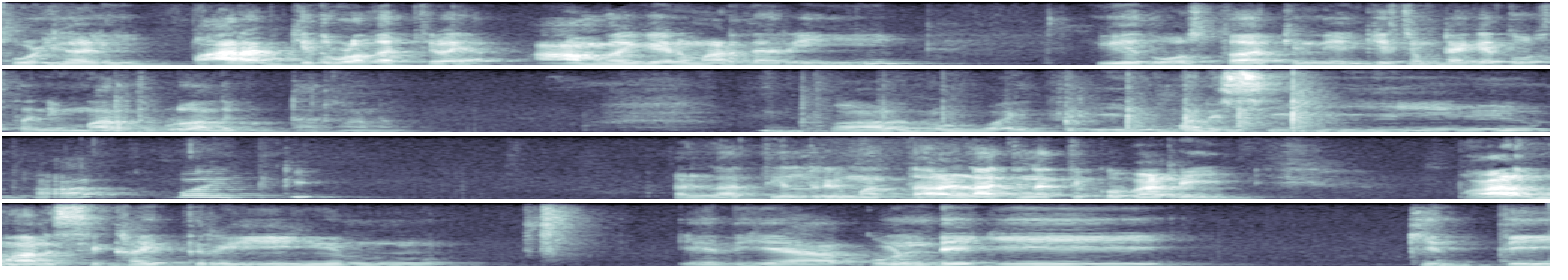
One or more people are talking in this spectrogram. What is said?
ಸುಳ್ಳು ಹೇಳಿ, ಪಾರ ಹಾಕಿದ್ರೊಳಗೆ ಅಂತೇಳಿ ಆಮ್ಯಾಗ ಏನು ಮಾಡ್ದೆ ರೀ, ಏ ದೋಸ್ತ, ಆಕಿನ ಎಂಗೇಜ್ಮೆಂಟ್ ಆಗ್ಯದ ದೋಸ್ತ ನೀವು ಮರ್ತು ಬಿಡು ಅಂದ್ಬಿಟ್ಟಾರೆ ನಾನು ಭಾಳ ನೋವಾಯ್ತು ರೀ ಮನಸ್ಸಿಗೆ ಭಾಳ ನೋವಾಯ್ತು ರೀ ಅಳ್ಳತ್ತಿಲ್ರಿ ಮತ್ತು ಅಳ್ಳತ್ತಿನ ತಿಕ್ಕೋಬೇಡ್ರಿ ಭಾಳ ಮಾನಸಿಕ ಆಯ್ತು ರೀ ಎದೆಯ ಗುಂಡಿಗಿ ಕಿತ್ತಿ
